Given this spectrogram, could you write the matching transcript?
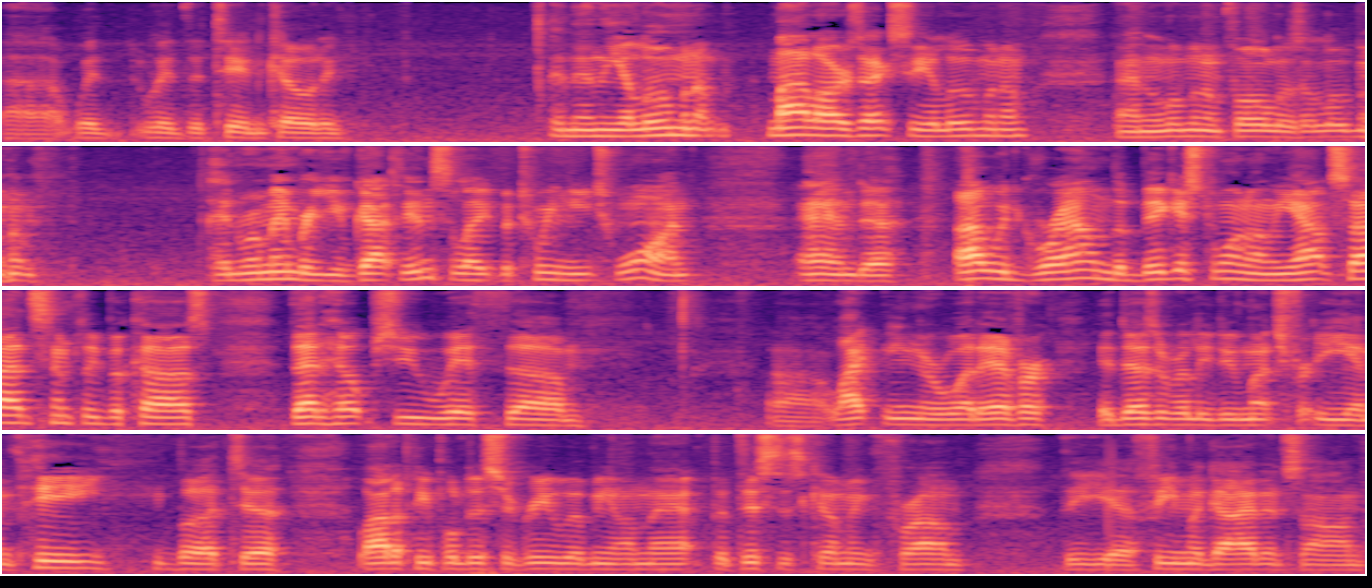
uh, with with the tin coating. And then the aluminum mylar is actually aluminum, and aluminum foil is aluminum. And remember, you've got to insulate between each one. And uh, I would ground the biggest one on the outside simply because that helps you with um, uh, lightning or whatever. It doesn't really do much for EMP, but uh, a lot of people disagree with me on that. But this is coming from the uh, FEMA guidance on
